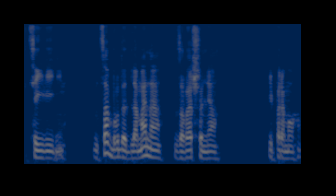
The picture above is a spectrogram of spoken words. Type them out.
в цій війні. Це буде для мене завершення і перемога.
